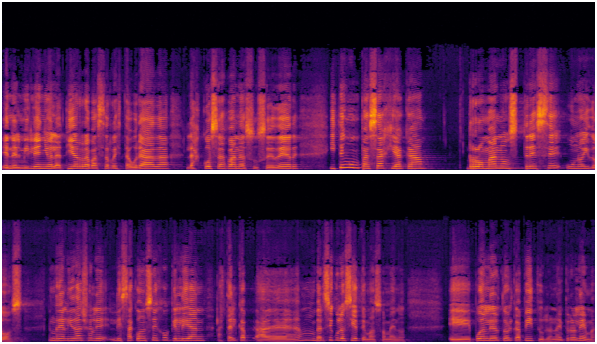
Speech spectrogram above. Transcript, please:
en el milenio la tierra va a ser restaurada, las cosas van a suceder. Y tengo un pasaje acá, Romanos 13, 1 y 2. En realidad yo les aconsejo que lean hasta el ah, versículo 7 más o menos. Eh, pueden leer todo el capítulo, no hay problema.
